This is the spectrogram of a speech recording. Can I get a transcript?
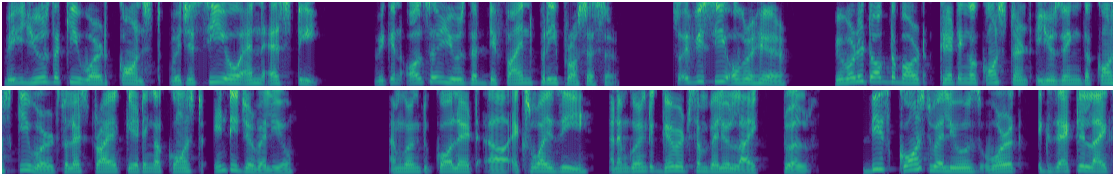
we use the keyword const, which is C-O-N-S-T we can also use the defined preprocessor. So if you see over here, we've already talked about creating a constant using the const keyword. So let's try creating a const integer value. I'm going to call it uh, xyz and I'm going to give it some value like 12. These const values work exactly like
